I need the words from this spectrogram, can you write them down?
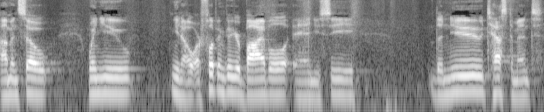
um, and so when you you know are flipping through your Bible and you see the New Testament,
